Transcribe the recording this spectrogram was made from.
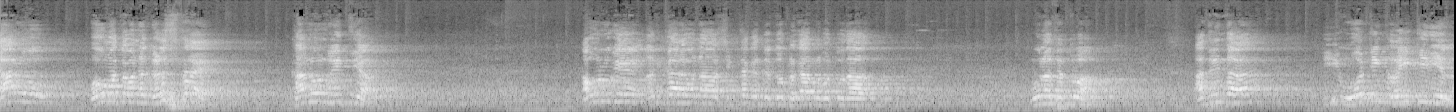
ಯಾರು ಬಹುಮತವನ್ನು ಗಳಿಸ್ತಾರೆ ಕಾನೂನು ರೀತಿಯ, ಅವರಿಗೆ ಅಧಿಕಾರವನ್ನ ಸಿಗ್ತಕ್ಕಂಥದ್ದು ಪ್ರಜಾಪ್ರಭುತ್ವದ ಮೂಲ ತತ್ವ. ಆದ್ರಿಂದ ಈ ವೋಟಿಂಗ್ ರೈಟ್ ಇದೆಯಲ್ಲ,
